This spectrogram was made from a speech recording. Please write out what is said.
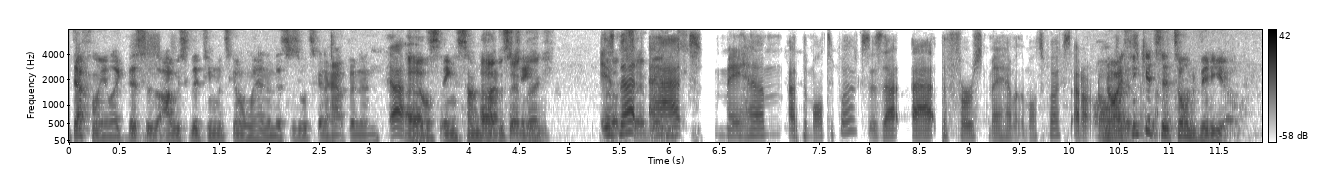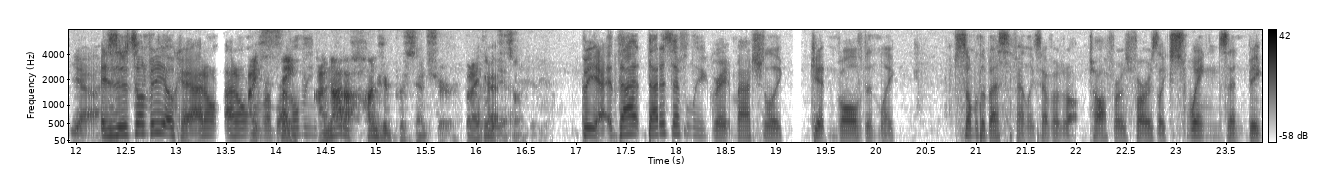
definitely like this is obviously the team that's going to win, and this is what's going to happen, and yeah, I you know, the sa- things I had the sometimes same change. thing. is that same thing. at Mayhem at the multiplex? Is that at the first Mayhem at the multiplex? I don't know. No, I it is think it's its own video. yeah. Is it its own video? Okay, I don't. I don't I remember. think I've only, I'm not hundred percent sure, but I think Okay. it's its own video. but yeah, that that is definitely a great match to like get involved in like some of the best the fan leagues have to to offer as far as like swings and big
